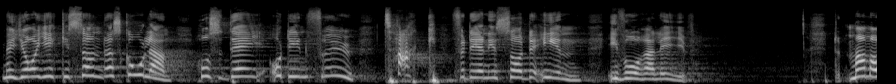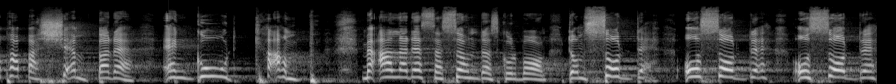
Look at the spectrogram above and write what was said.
Men jag gick i söndagsskolan hos dig och din fru. Tack för det ni sådde in i våra liv. Mamma och pappa kämpade en god kamp med alla dessa söndagsskolbarn. De sådde och sådde och sådde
